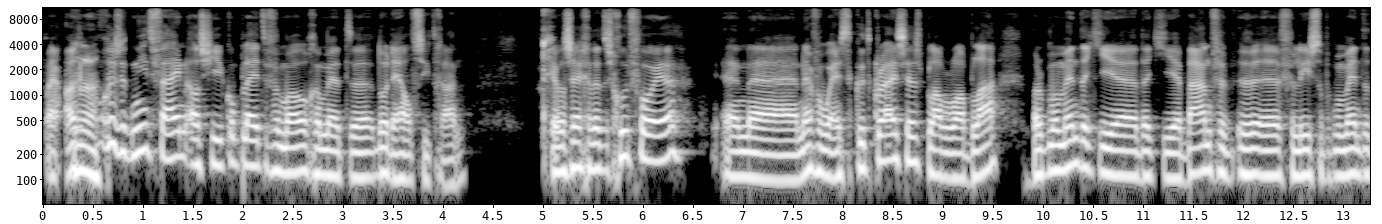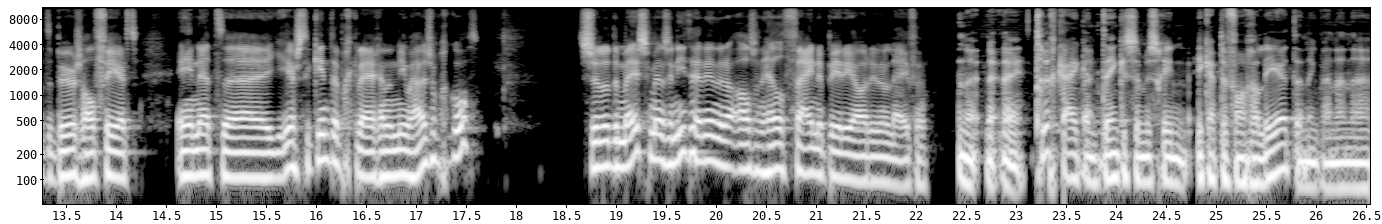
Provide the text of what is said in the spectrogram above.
Maar ja, alsnog is het niet fijn als je je complete vermogen met, eh, door de helft ziet gaan. Ik wil zeggen, dat is goed voor je. En eh, never waste a good crisis, bla bla bla. Maar op het moment dat je dat je, je baan ver- eh, verliest, op het moment dat de beurs halveert en je net eh, je eerste kind hebt gekregen en een nieuw huis hebt gekocht, zullen de meeste mensen niet herinneren als een heel fijne periode in hun leven. Nee, nee, nee. Terugkijkend denken ze misschien... Ik heb ervan geleerd en ik ben een, eh,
